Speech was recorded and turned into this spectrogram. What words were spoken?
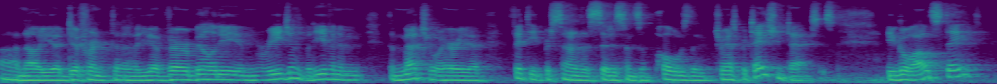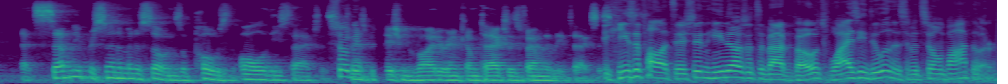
Uh, now you have different, uh, you have variability in regions, but even in the metro area, 50% of the citizens oppose the transportation taxes. You go outstate, that's 70% of Minnesotans oppose all of these taxes. So transportation provider, income taxes, family leave taxes. He's a politician. He knows it's about votes. Why is he doing this if it's so unpopular?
